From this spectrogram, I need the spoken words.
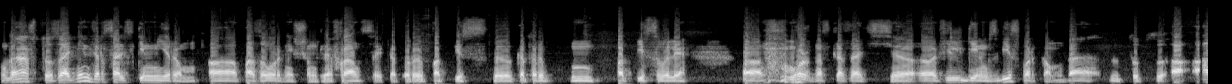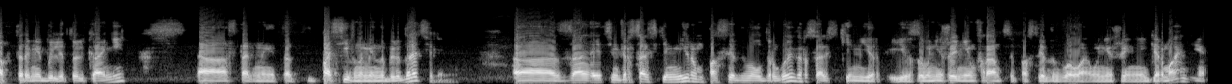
Да, что за одним Версальским миром, э, позорнейшим для Франции, который, подпис, э, который подписывали, э, можно сказать, э, Вильгельм с Бисмарком, да, тут а, авторами были только они, а остальные это пассивными наблюдателями. А, за этим Версальским миром последовал другой Версальский мир, и за унижением Франции последовало унижение Германии,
